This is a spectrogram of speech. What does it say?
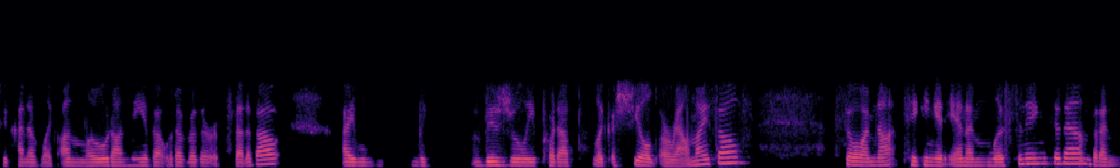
to kind of like unload on me about whatever they're upset about, I like visually put up like a shield around myself. So I'm not taking it in, I'm listening to them, but I'm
